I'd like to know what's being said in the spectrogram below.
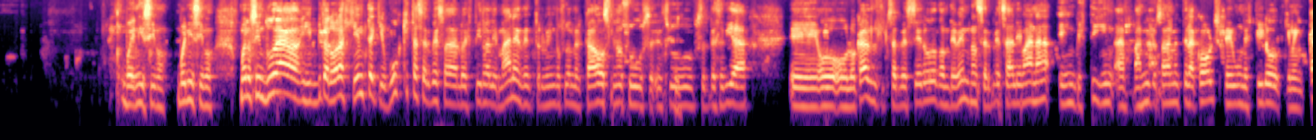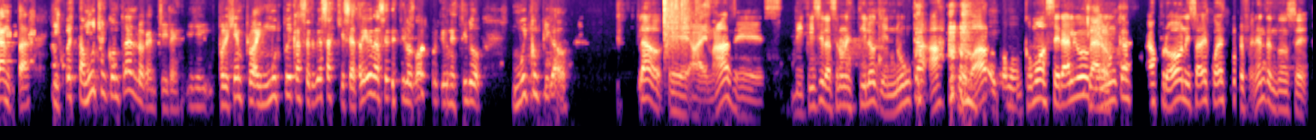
Buenísimo, buenísimo. Bueno, sin duda invito a toda la gente a que busque esta cerveza, los estilos alemanes, dentro del mismo supermercado, sino su, en su cervecería eh, o, local cervecero donde vendan cerveza alemana e investiguen. A, mí personalmente la Kolsch es un estilo que me encanta y cuesta mucho encontrarlo acá en Chile. Y, por ejemplo, hay muy pocas cervezas que se atreven a hacer estilo Kolsch porque es un estilo muy complicado. Claro, eh, además es difícil hacer un estilo que nunca has probado. ¿Cómo, cómo hacer algo que nunca has probado ni sabes cuál es tu referente? Entonces,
